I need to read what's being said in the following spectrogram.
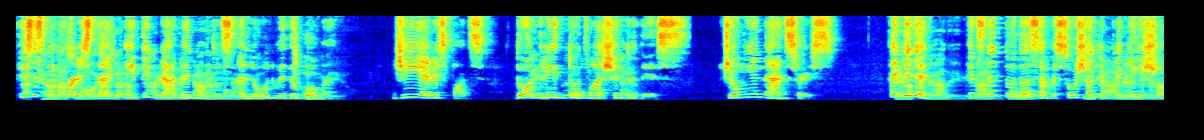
This is my first time eating ramen noodles alone with a woman. Jie responds, Don't read too much into this. Jungyun answers, I didn't. Instant noodles have a social implication.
